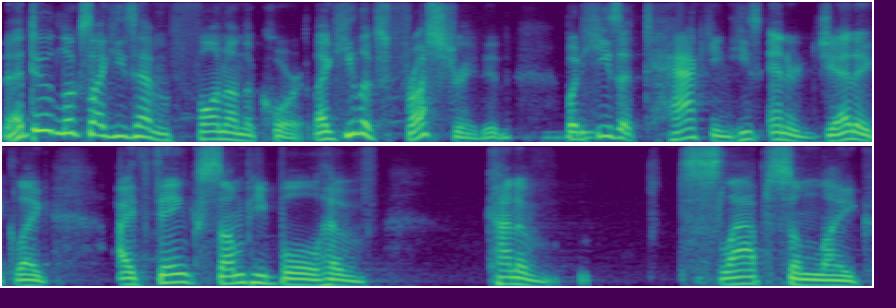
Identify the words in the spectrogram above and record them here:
that dude looks like he's having fun on the court. Like, he looks frustrated, but he's attacking. He's energetic. Like, I think some people have kind of slapped some like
